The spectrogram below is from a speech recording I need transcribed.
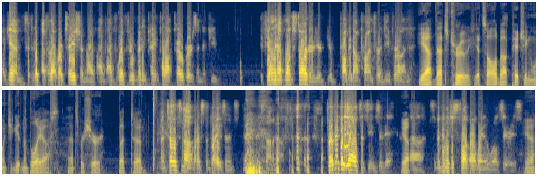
again to go back to that rotation. I've, I've I've lived through many painful Octobers, and if you if you only have one starter, you're you're probably not primed for a deep run. yeah, that's true. It's all about pitching once you get in the playoffs. That's for sure. But uh, Until it's not when it's the Braves and it's it's not enough. for everybody else, it seems to be. Yeah. Uh, so maybe we'll just slug our way to the World Series. Yeah.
